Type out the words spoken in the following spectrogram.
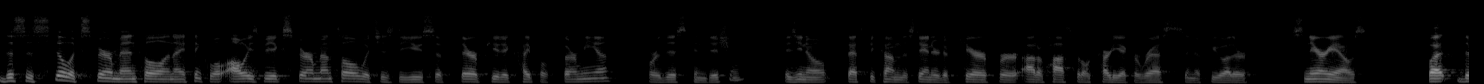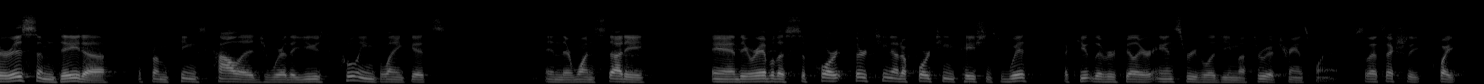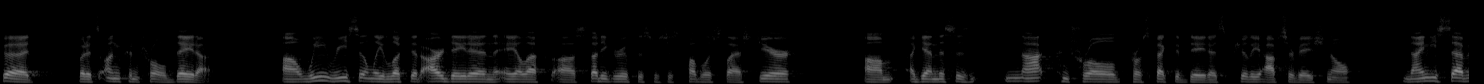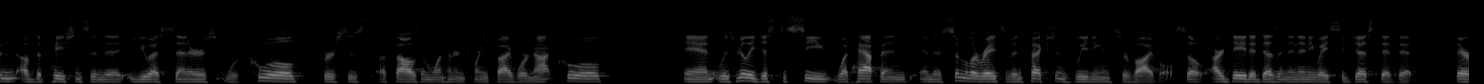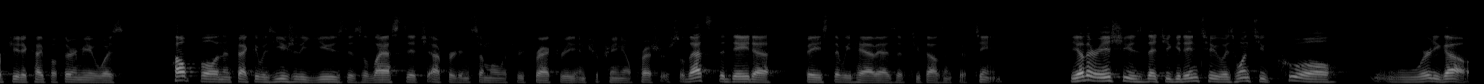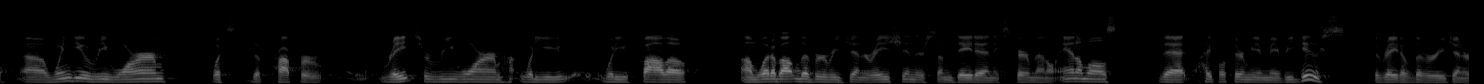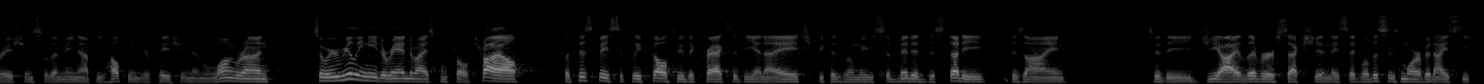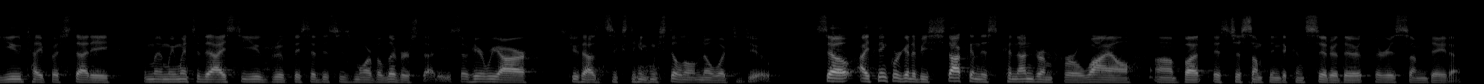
this is still experimental and I think will always be experimental, which is the use of therapeutic hypothermia for this condition. As you know, that's become the standard of care for out of hospital cardiac arrests and a few other scenarios. But there is some data from King's College where they used cooling blankets in their one study, and they were able to support 13 out of 14 patients with acute liver failure and cerebral edema through a transplant. So that's actually quite good, but it's uncontrolled data. Uh, we recently looked at our data in the ALF uh, study group. This was just published last year. Um, again, this is not controlled prospective data, it's purely observational. 97 of the patients in the US centers were cooled versus 1,125 were not cooled. And it was really just to see what happened. And there's similar rates of infections, bleeding, and survival. So our data doesn't in any way suggest that, that therapeutic hypothermia was helpful. And in fact, it was usually used as a last ditch effort in someone with refractory intracranial pressure. So that's the data base that we have as of 2015. The other issues that you get into is once you cool, where do you go? Uh, when do you rewarm? What's the proper rate to rewarm? What do you, what do you follow? Um, what about liver regeneration? There's some data in experimental animals that hypothermia may reduce the rate of liver regeneration, so that may not be helping your patient in the long run. So we really need a randomized controlled trial, but this basically fell through the cracks at the NIH because when we submitted the study design to the GI liver section, they said, well, this is more of an ICU type of study. And when we went to the ICU group, they said this is more of a liver study. So here we are, it's 2016, and we still don't know what to do. So I think we're going to be stuck in this conundrum for a while, uh, but it's just something to consider. There, there is some data.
